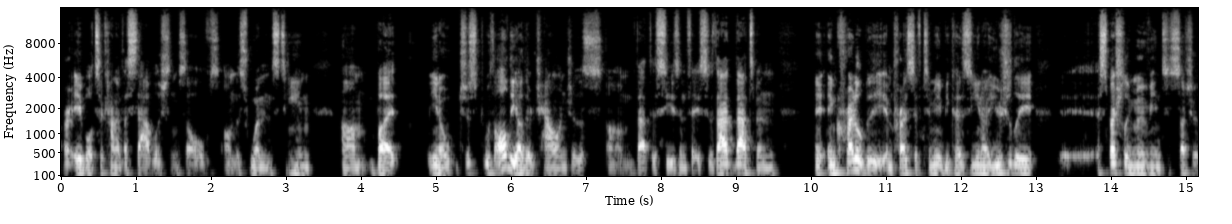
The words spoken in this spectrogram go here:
are able to kind of establish themselves on this women's team. Um, but you know, just with all the other challenges um, that the season faces, that that's been incredibly impressive to me because you know usually especially moving to such a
